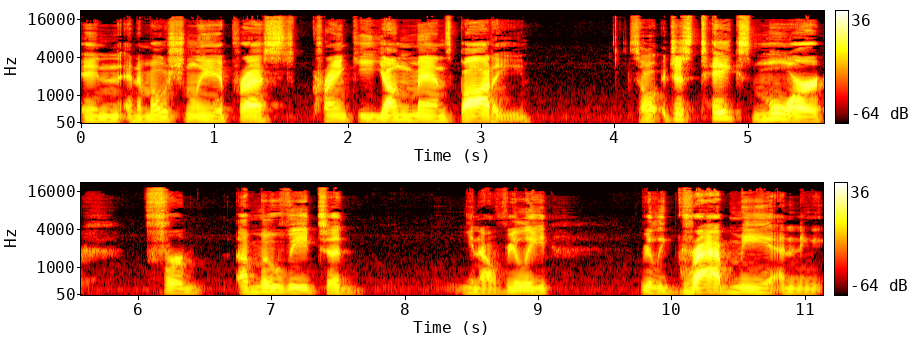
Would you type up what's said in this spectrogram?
in an emotionally oppressed, cranky young man's body. So it just takes more for a movie to, you know, really, really grab me and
